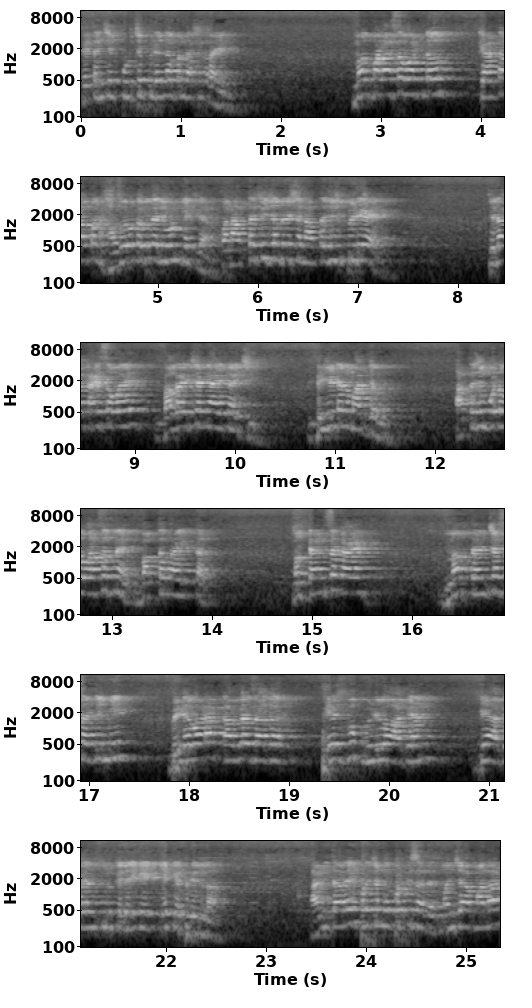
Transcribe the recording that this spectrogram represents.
ते त्यांच्या पुढच्या पिढ्यांना पण लक्षात राहील. मग मला असं वाटलं की आता आपण हजारो कविता लिहून घेतल्या पण आताची जनरेशन आताची जी पिढी आहे तिला काय सवय बघायची आणि ऐकायची. डिजिटल माध्यम. आताची मुलं वाचत नाहीत बघतात ऐकतात. मग त्यांचं काय? मग त्यांच्यासाठी मी भिडेवाडा काव्य जागर फेसबुक व्हिडिओ अभियान हे अभियान सुरू केले एक एक एप्रिलला. आणि त्यालाही प्रचंड प्रतिसाद आहेत म्हणजे आम्हाला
